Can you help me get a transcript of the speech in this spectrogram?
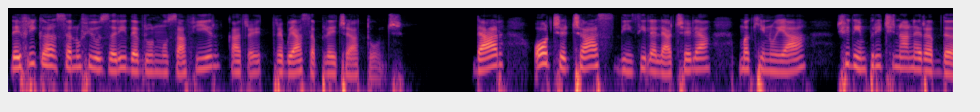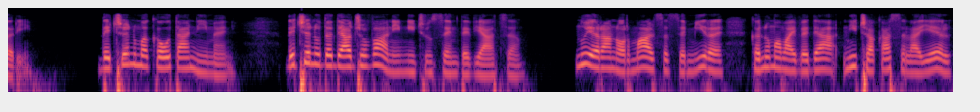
de frică să nu fiu zărit de vreun musafir care trebuia să plece atunci. Dar orice ceas din zilele acelea mă chinuia și din pricina nerăbdării. De ce nu mă căuta nimeni? De ce nu dădea Giovanni niciun semn de viață? Nu era normal să se mire că nu mă mai vedea nici acasă la el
